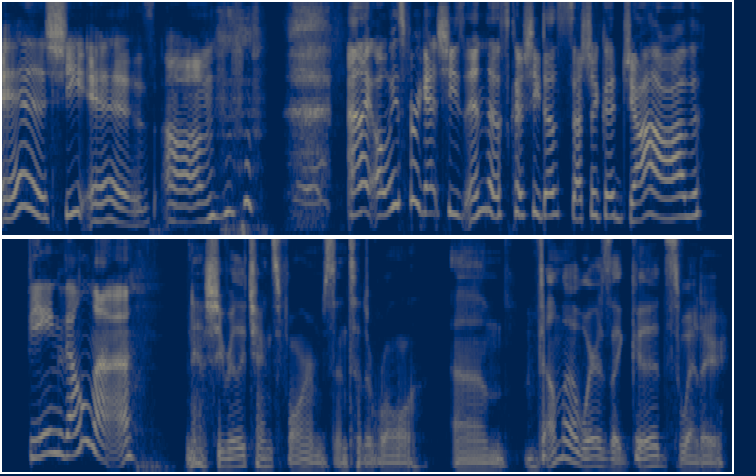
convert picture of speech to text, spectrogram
is. She is. Um and I always forget she's in this because she does such a good job being Velma. Yeah, she really transforms into the role. Um, Velma wears a good sweater.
